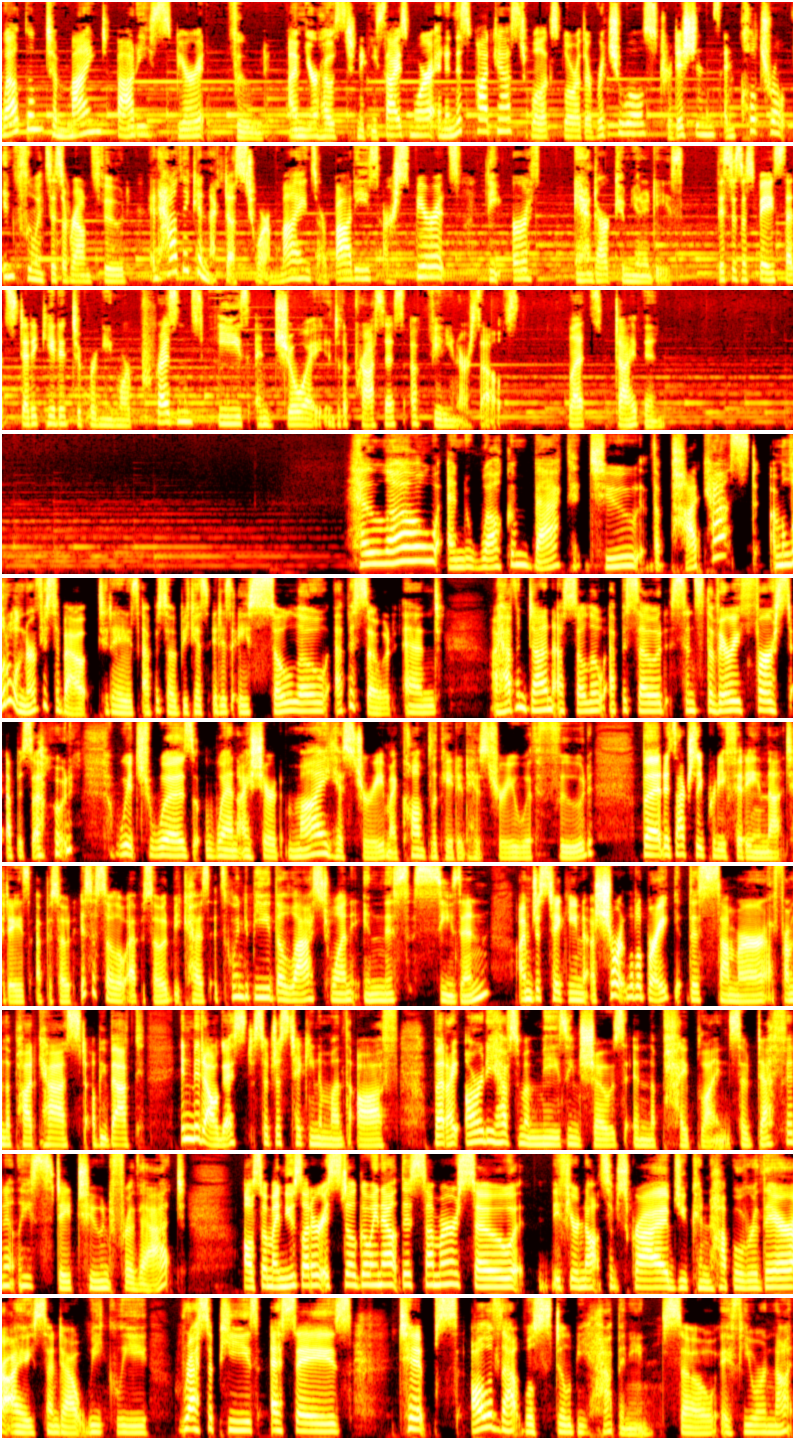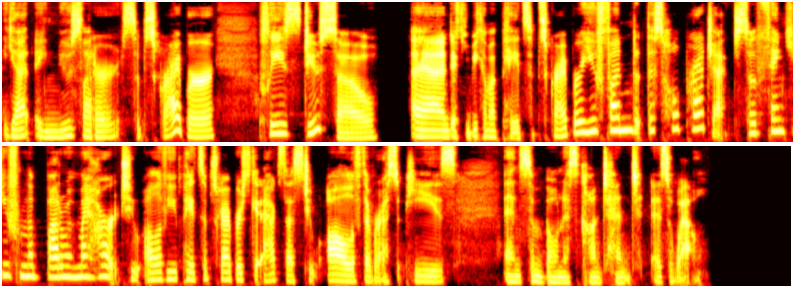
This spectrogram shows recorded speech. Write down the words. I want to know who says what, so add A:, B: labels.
A: Welcome to Mind, Body, Spirit, Food. I'm your host, Nicki Sizemore, and in this podcast, we'll explore the rituals, traditions, and cultural influences around food and how they connect us to our minds, our bodies, our spirits, the earth, and our communities. This is a space that's dedicated to bringing more presence, ease, and joy into the process of feeding ourselves. Let's dive in. Hello and welcome back to the podcast. I'm a little nervous about today's episode because it is a solo episode and I haven't done a solo episode since the very first episode, which was when I shared my history, my complicated history with food. But it's actually pretty fitting that today's episode is a solo episode because it's going to be the last one in this season. I'm just taking a short little break this summer from the podcast. I'll be back in mid August, so just taking a month off. But I already have some amazing shows in the pipeline. So definitely stay tuned for that. Also, my newsletter is still going out this summer. So if you're not subscribed, you can hop over there. I send out weekly recipes, essays, tips, all of that will still be happening. So if you are not yet a newsletter subscriber, please do so. And if you become a paid subscriber, you fund this whole project. So thank you from the bottom of my heart to all of you paid subscribers get access to all of the recipes and some bonus content as well.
